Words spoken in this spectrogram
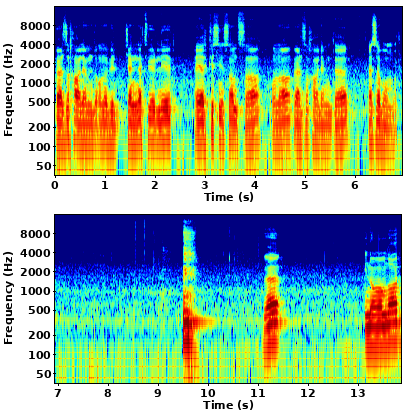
bərzəx aləmində ona bir cənnət verilir. Əgər pis insandırsa, ona bərzəx aləmində əzab olunur. və inananlar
